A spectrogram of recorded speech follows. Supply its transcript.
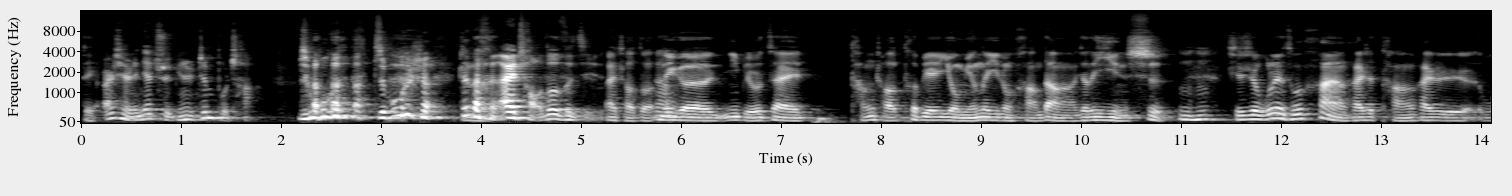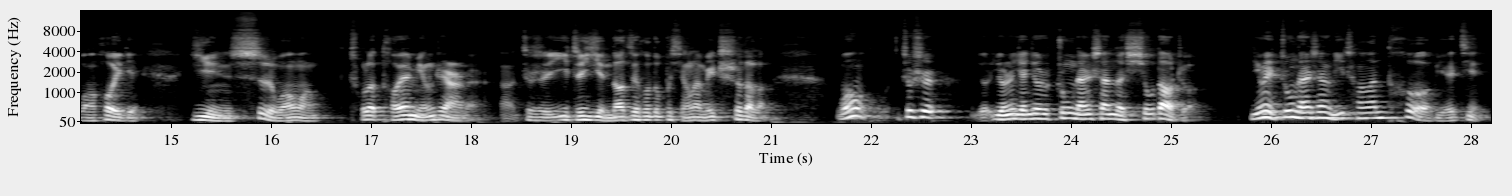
对，而且人家水平是真不差，只不过 只不过是真的很爱炒作自己。爱炒作。嗯那个你比如在唐朝特别有名的一种行当啊，叫做隐士。嗯哼，其实无论从汉还是唐还是往后一点，隐士往往除了陶渊明这样的啊，就是一直隐到最后都不行了，没吃的了。往就是有有人研究说终南山的修道者，因为终南山离长安特别近，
